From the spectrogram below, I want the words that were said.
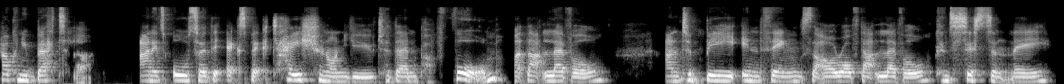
How can you better? And it's also the expectation on you to then perform at that level and to be in things that are of that level consistently.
